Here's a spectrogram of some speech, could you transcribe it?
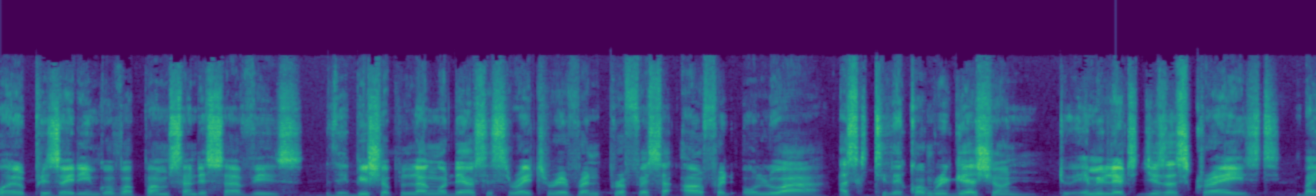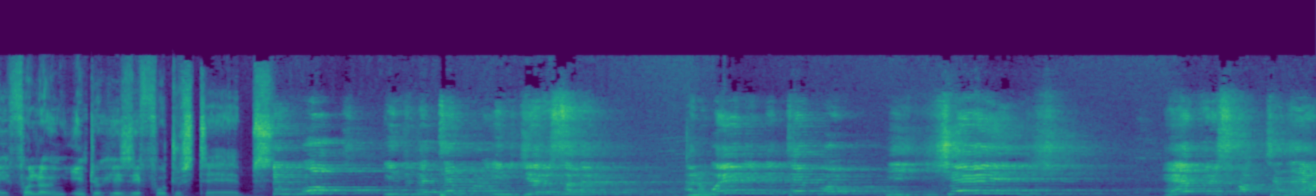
While presiding over Palm Sunday service, the Bishop Lango Right Reverend Professor Alfred Olwa asked the congregation to emulate Jesus Christ by following into his footsteps. He walked into the temple in Jerusalem, and when in the temple, he changed every structure there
